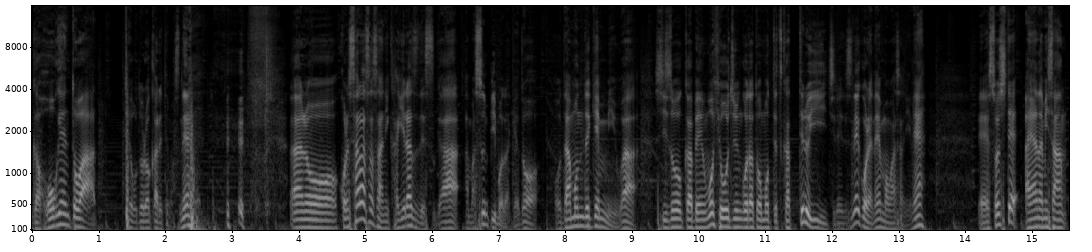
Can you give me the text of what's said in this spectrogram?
が方言とはって驚かれてますね。あの、これサラサさんに限らずですが、まあ、スンピもだけどダモンデ県民は静岡弁を標準語だと思って使ってるいい一例ですねこれね。もうまさにね、えー、そして綾波さん、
